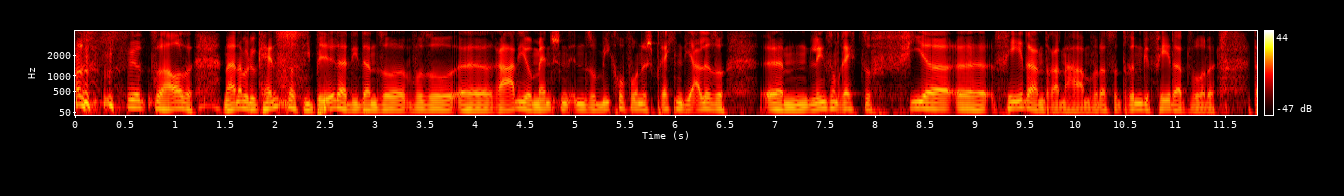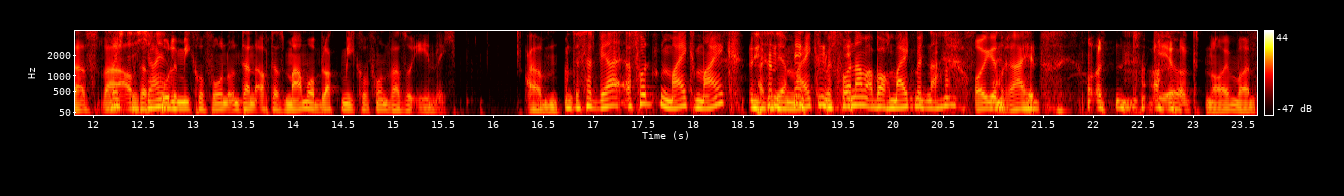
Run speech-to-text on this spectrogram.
was für zu Hause. Nein, aber du kennst doch die Bilder, die dann so, wo so äh, Radiomenschen in so Mikrofone sprechen, die alle so ähm, links und rechts so vier äh, Federn dran haben, wo das so drin gefedert wurde. Das war Richtig, auch das ja. Kohlemikrofon und dann auch das Marmorblock-Mikrofon war so ähnlich. Ähm, Und das hat wer erfunden? Mike Mike? Also der Mike mit Vornamen, aber auch Mike mit Nachnamen? Eugen Reitz und Ach so. Georg Neumann.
